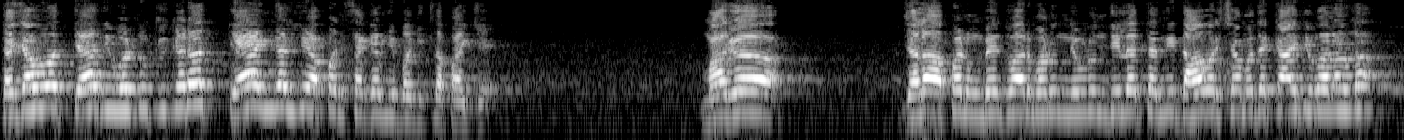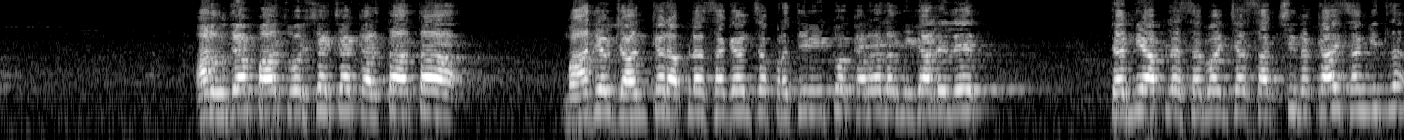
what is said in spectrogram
त्याच्यामुळे त्या निवडणुकीकडे त्या अँगलनी आपण सगळ्यांनी बघितलं पाहिजे. माग ज्याला आपण उमेदवार म्हणून निवडून दिलं त्यांनी दहा वर्षामध्ये काय दिवा लावला? आणि उद्या पाच वर्षाच्या करता आता महादेव जानकर आपल्या सगळ्यांचं प्रतिनिधित्व करायला निघालेले आहेत. त्यांनी आपल्या सर्वांच्या साक्षीनं काय सांगितलं?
